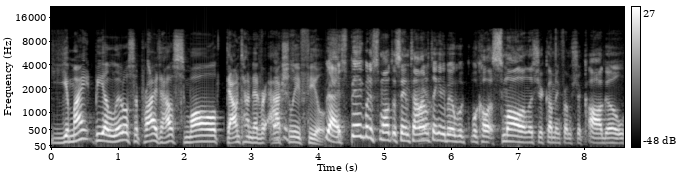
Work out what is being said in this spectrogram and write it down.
you might be a little surprised at how small downtown Denver actually feels. Yeah, it's big, but it's small at the same time. I don't think anybody would, would call it small unless you're coming from Chicago,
